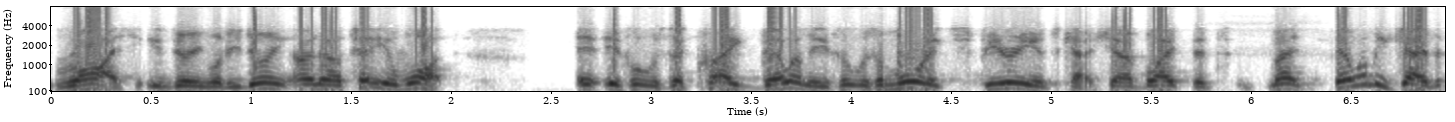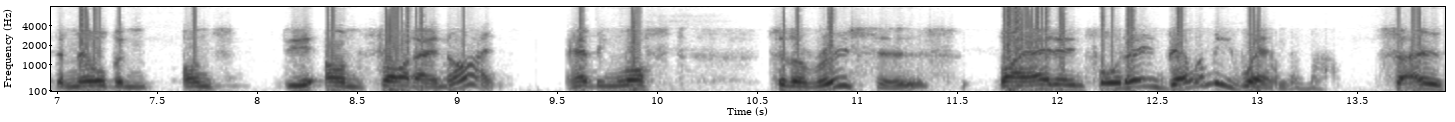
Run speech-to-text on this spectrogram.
right in doing what he's doing. And I'll tell you what, if it was a Craig Bellamy, if it was a more experienced coach, you know, Blake, that's mate, Bellamy gave it to Melbourne on on Friday night, having lost to the Roosters by 18-14. Bellamy wound them up. So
